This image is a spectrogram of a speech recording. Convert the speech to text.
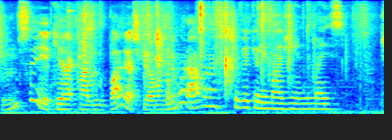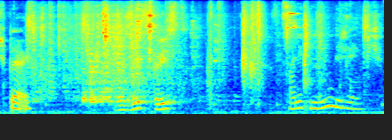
Eu não sei, aqui era a casa do padre, acho que é onde ele morava, né? Deixa eu ver aquela imagem ali mais de perto. Jesus Cristo. Olha que lindo, gente.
